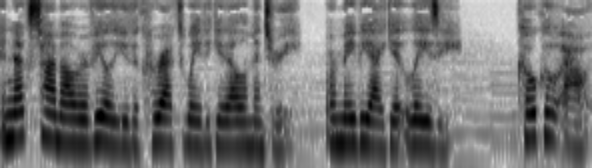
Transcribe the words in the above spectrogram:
and next time I'll reveal you the correct way to get Elementary, or maybe I get lazy. Coco out!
